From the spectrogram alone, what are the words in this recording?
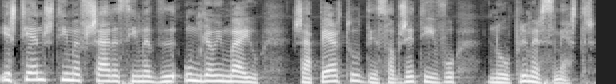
Este ano estima fechar acima de um milhão e meio, já perto desse objetivo no primeiro semestre.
